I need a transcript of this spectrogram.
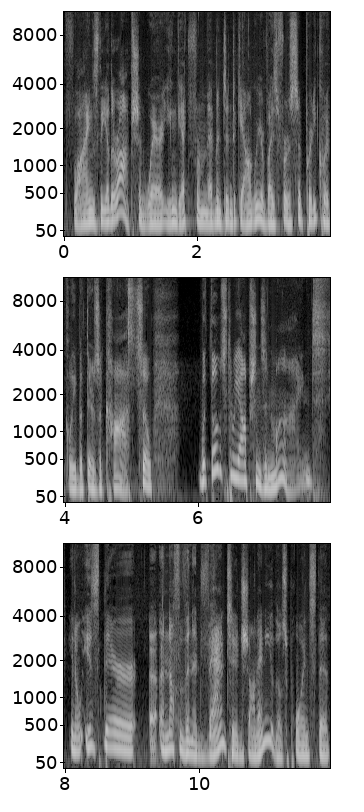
Flying's the other option where you can get from Edmonton to Calgary or vice versa pretty quickly, but there's a cost. So, with those three options in mind, you know, is there uh, enough of an advantage on any of those points that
